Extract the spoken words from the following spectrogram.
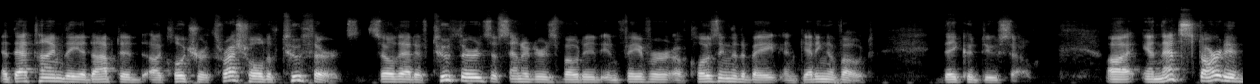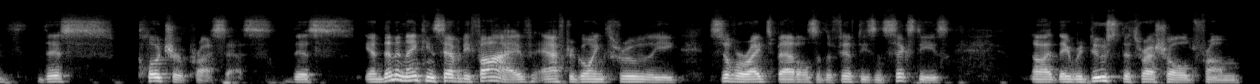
At that time, they adopted a cloture threshold of two thirds, so that if two thirds of senators voted in favor of closing the debate and getting a vote, they could do so. Uh, and that started this cloture process. This, and then in 1975, after going through the civil rights battles of the 50s and 60s, uh, they reduced the threshold from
